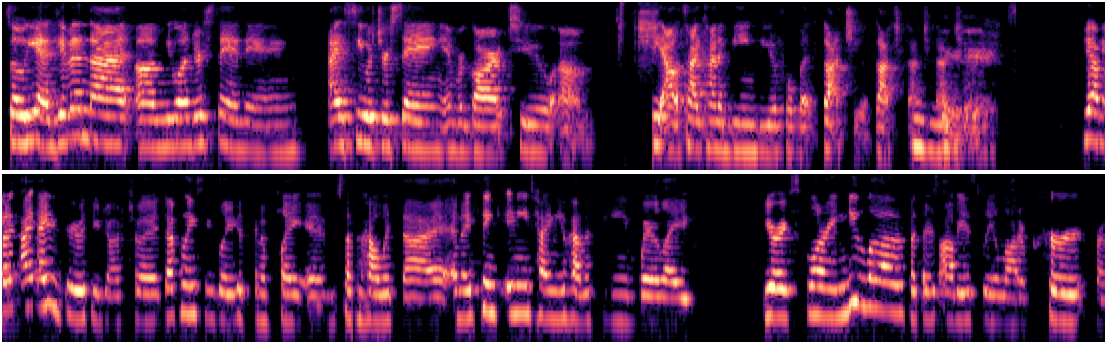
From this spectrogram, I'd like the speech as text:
So yeah, given that um, new understanding, I see what you're saying in regard to um, the outside kind of being beautiful, but got you, got you, got you, got you. Mm-hmm. Yeah, okay. but I, I agree with you, Joshua. It definitely seems like it's going to play in somehow with that. And I think anytime you have a theme where like you're exploring new love, but there's obviously a lot of hurt from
